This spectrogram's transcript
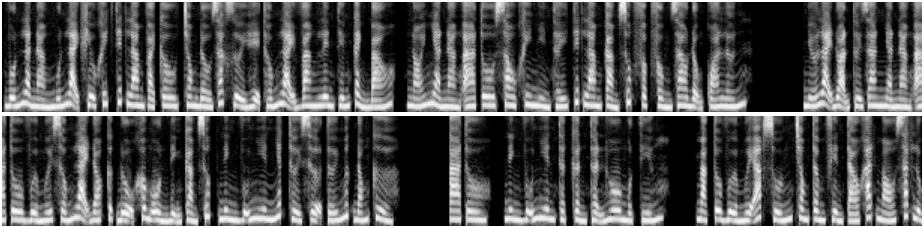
vốn là nàng muốn lại khiêu khích Tiết Lam vài câu trong đầu rác rưởi hệ thống lại vang lên tiếng cảnh báo, nói nhà nàng A Tô sau khi nhìn thấy Tiết Lam cảm xúc phập phồng dao động quá lớn. Nhớ lại đoạn thời gian nhà nàng A Tô vừa mới sống lại đó cực độ không ổn định cảm xúc Ninh Vũ Nhiên nhất thời sợ tới mức đóng cửa. A Tô, Ninh Vũ Nhiên thật cẩn thận hô một tiếng. Mạc Tô vừa mới áp xuống trong tâm phiền táo khát máu sát lục,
